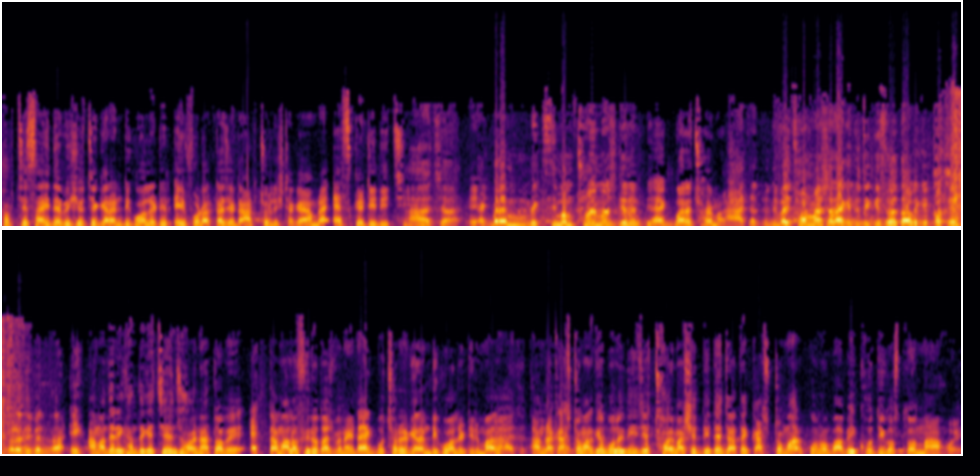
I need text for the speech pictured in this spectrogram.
সবচেয়ে চাহিদা বেশি হচ্ছে গ্যারান্টি কোয়ালিটির এই প্রোডাক্টটা যেটা আটচল্লিশ টাকায় আমরা এসকেটি দিচ্ছি। আচ্ছা একবারে ম্যাক্সিমাম ছয় মাস গ্যারান্টি একবারে ছয় মাস। আচ্ছা যদি ভাই ছয় মাসের আগে যদি কিছু হয় তাহলে কি চেঞ্জ করে দিবেন? আমাদের এখান থেকে চেঞ্জ হয় না তবে একটা মালও ফেরত আসবে না এটা এক বছরের গ্যারান্টি কোয়ালিটির মাল। আচ্ছা, আমরা কাস্টমারকে বলে দিই যে ছয় মাসের দিতে যাতে কাস্টমার কোনোভাবে ক্ষতিগ্রস্ত না হয়।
